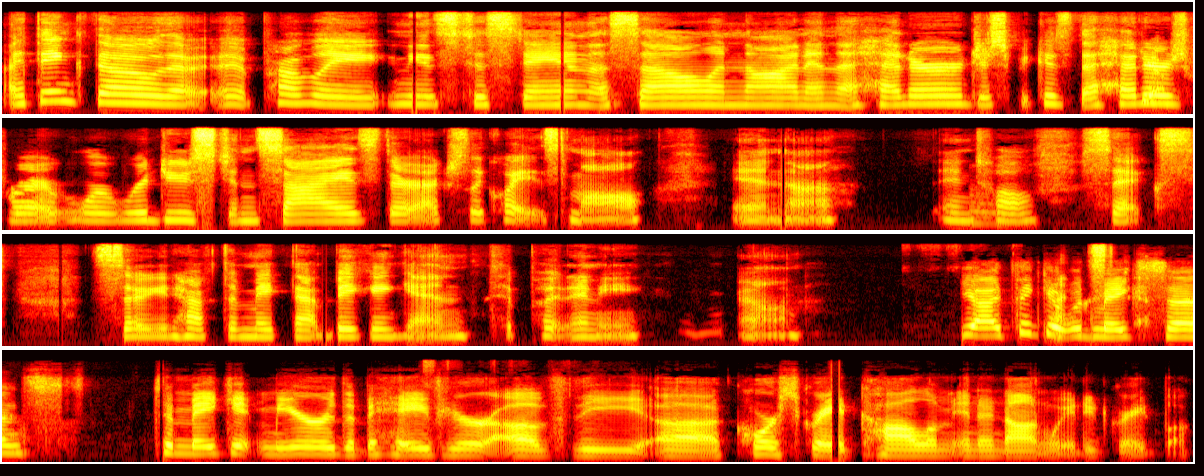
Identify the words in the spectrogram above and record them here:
I think though that it probably needs to stay in the cell and not in the header, just because the headers were, were reduced in size. They're actually quite small in uh, in Mm. 12.6. So you'd have to make that big again to put any. Um, Yeah, I think it would make step. sense to make it mirror the behavior of the uh, course grade column in a non-weighted grade book.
